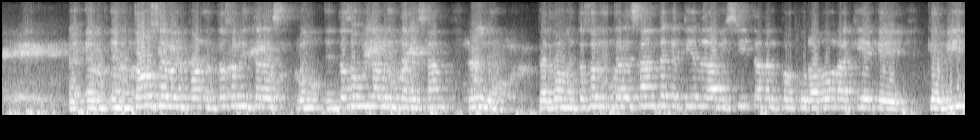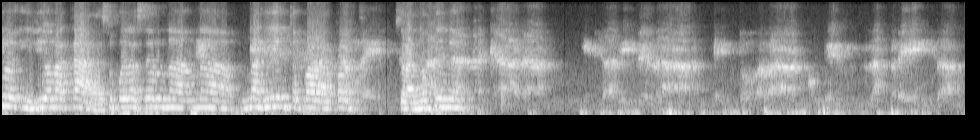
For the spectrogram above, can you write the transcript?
Eh, entonces, lo, entonces, lo interes, lo, entonces, William, lo interesante, William, perdón, entonces lo interesante que tiene la visita del procurador aquí es que, que vino y dio la cara. Eso puede ser una, una, un aliento para, para, o sea, no tiene... la cara y salir de la, en toda la, en la prensa,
